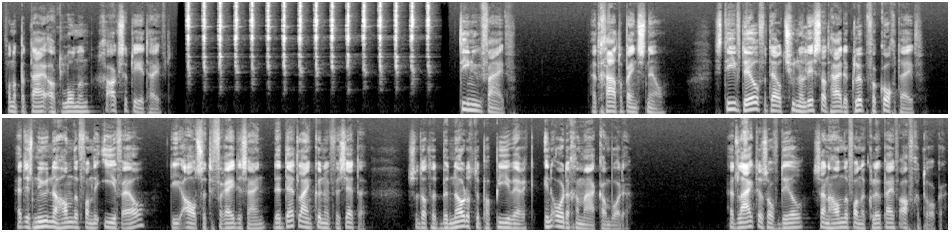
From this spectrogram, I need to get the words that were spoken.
van een partij uit Londen geaccepteerd heeft. 10 uur 5. Het gaat opeens snel. Steve Dale vertelt journalist dat hij de club verkocht heeft. Het is nu in de handen van de IFL, die als ze tevreden zijn, de deadline kunnen verzetten, zodat het benodigde papierwerk in orde gemaakt kan worden. Het lijkt alsof Dale zijn handen van de club heeft afgetrokken.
